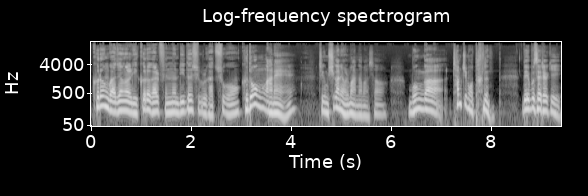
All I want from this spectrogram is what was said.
그런 과정을 이끌어갈 수 있는 리더십을 갖추고 그 동안에 지금 시간이 얼마 안 남아서 뭔가 참지 못하는 내부 세력이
